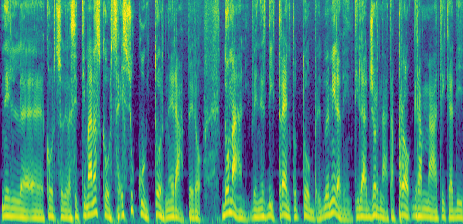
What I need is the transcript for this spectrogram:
nel eh, corso della settimana scorsa e su cui tornerà però domani, venerdì 30 ottobre 2020, la giornata programmatica di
